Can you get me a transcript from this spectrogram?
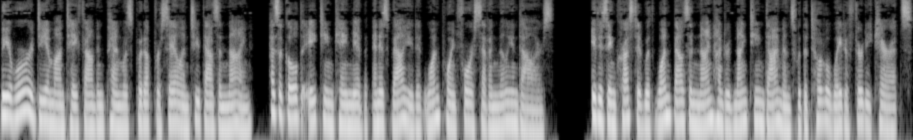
The Aurora Diamante fountain pen was put up for sale in 2009, has a gold 18K nib, and is valued at $1.47 million. It is encrusted with 1,919 diamonds with a total weight of 30 carats.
